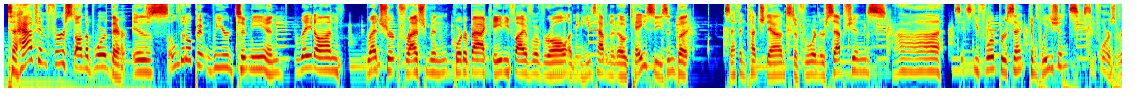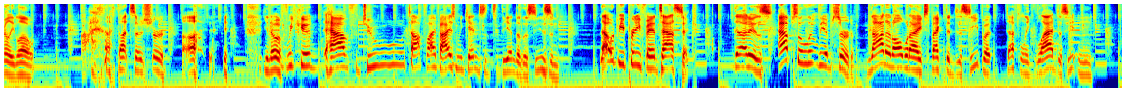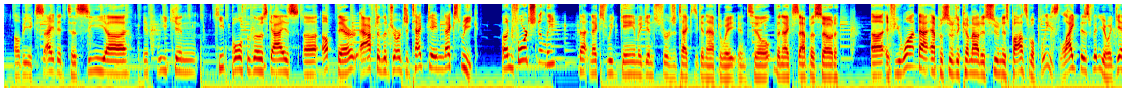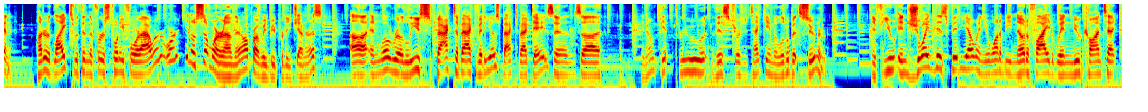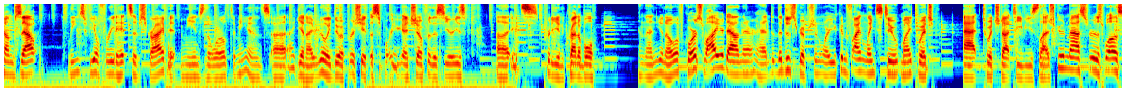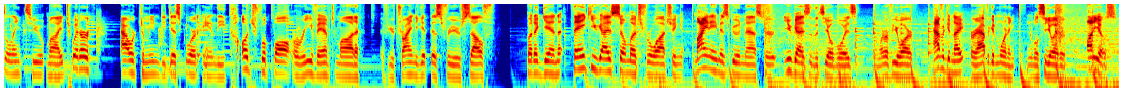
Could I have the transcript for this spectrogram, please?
to have him first on the board there is a little bit weird to me. And Radon, redshirt freshman quarterback, 85 overall. I mean, he's having an okay season, but seven touchdowns to four interceptions. Uh, 64% completion. 64 is really low. I, am not so sure. Uh, you know, if we could have two top five Heisman candidates at the end of the season, that would be pretty fantastic. That is absolutely absurd. Not at all what I expected to see, but definitely glad to see it. And I'll be excited to see uh, if we can keep both of those guys uh, up there after the Georgia Tech game next week. Unfortunately, that next week game against Georgia Tech is going to have to wait until the next episode. Uh, if you want that episode to come out as soon as possible, please like this video. Again, 100 likes within the first 24 hour or, you know, somewhere around there. I'll probably be pretty generous. Uh, and we'll release back-to-back videos, back-to-back days, and, uh, you know, get through this Georgia Tech game a little bit sooner. If you enjoyed this video and you want to be notified when new content comes out, please feel free to hit subscribe. It means the world to me. And uh, again, I really do appreciate the support you guys show for this series. Uh, it's pretty incredible. And then, you know, of course, while you're down there, head to the description where you can find links to my Twitch at twitch.tv slash goonmaster, as well as a link to my Twitter, our community Discord, and the college football revamped mod if you're trying to get this for yourself. But again, thank you guys so much for watching. My name is Goonmaster. You guys are the Teal Boys. And wherever you are, have a good night or have a good morning, and we'll see you later. Adios.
